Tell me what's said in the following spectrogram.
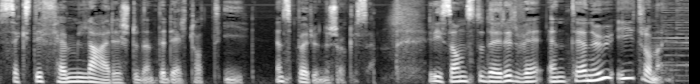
65 lærerstudenter deltatt i en spørreundersøkelse. Risan studerer ved NTNU i Trondheim.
